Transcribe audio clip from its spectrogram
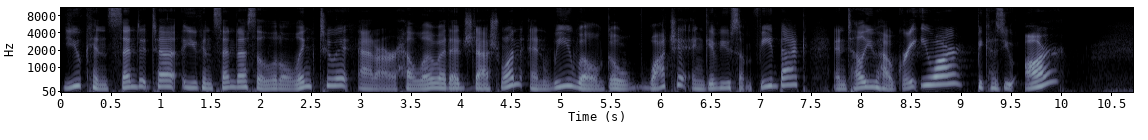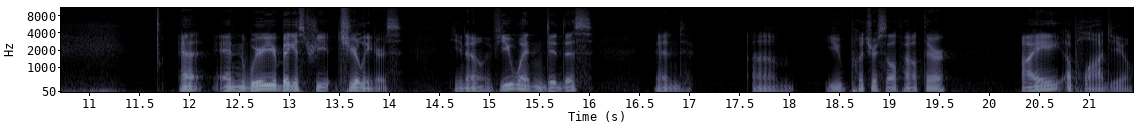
you can send it to you can send us a little link to it at our hello at edge dash one and we will go watch it and give you some feedback and tell you how great you are because you are and, and we're your biggest cheerleaders. You know, if you went and did this, and um, you put yourself out there, I applaud you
